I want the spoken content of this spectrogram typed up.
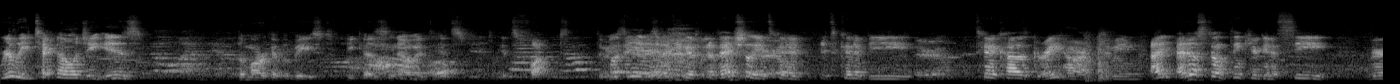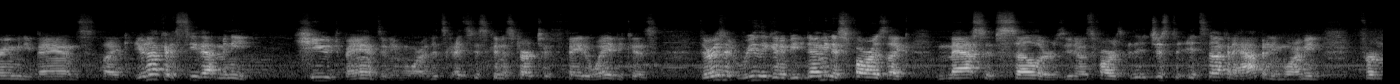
really technology is the mark of the beast because, you know, it, it's it's fucked the Well, and, and I think eventually it's gonna it's gonna be it's gonna cause great harm. I mean, I, I just don't think you're gonna see very many bands like you're not gonna see that many huge bands anymore. It's it's just gonna start to fade away because there isn't really gonna be. I mean, as far as like massive sellers, you know, as far as it just it's not gonna happen anymore. I mean, for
